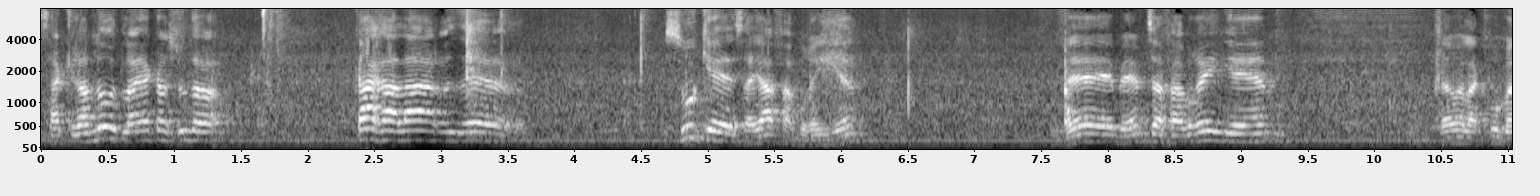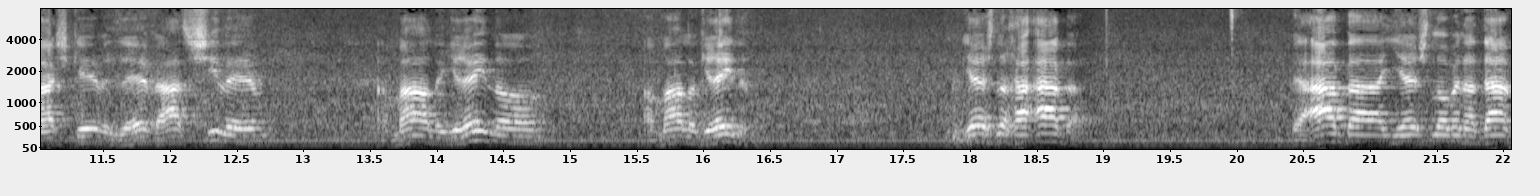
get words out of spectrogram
סקרנות, לא היה כאן שום דבר. ככה הלך, וזה... סוכס היה פברינגן, ובאמצע פברינגן, חבר'ה לקחו משקה וזה, ואז שילם אמר לגריינו, אמר לו גריינו, יש לך אבא, ואבא יש לו בן אדם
